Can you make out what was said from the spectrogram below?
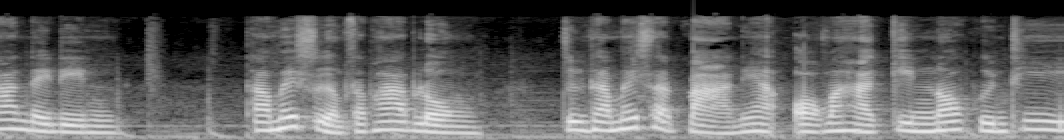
ธาตุในดินทำให้เสื่อมสภาพลง จึงทำให้สัตว์ป่าเนี่ยออกมาหากินนอกพื้นที่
